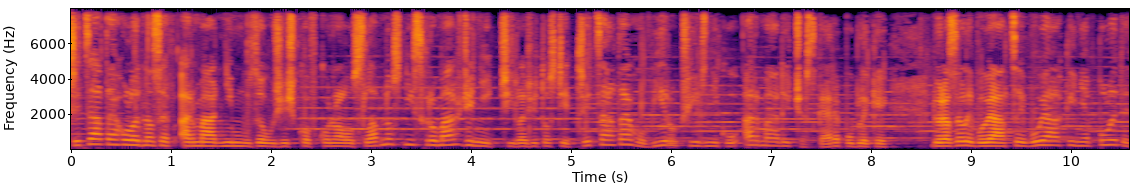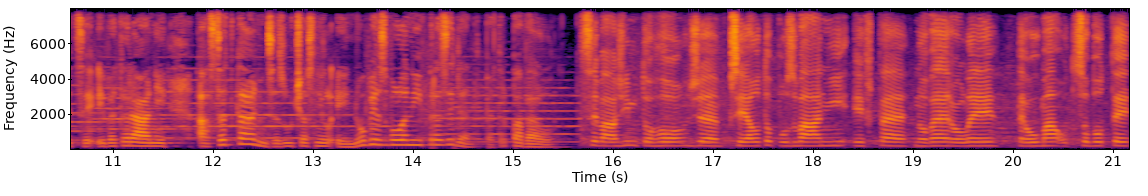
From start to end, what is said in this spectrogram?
30. ledna se v armádním muzeu Žižkov konalo slavnostní schromáždění k příležitosti 30. výročí vzniku armády České republiky. Dorazili vojáci, vojákyně, politici i veteráni a setkání se zúčastnil i nově zvolený prezident Petr Pavel. Si vážím toho, že přijal to pozvání i v té nové roli, kterou má od soboty,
